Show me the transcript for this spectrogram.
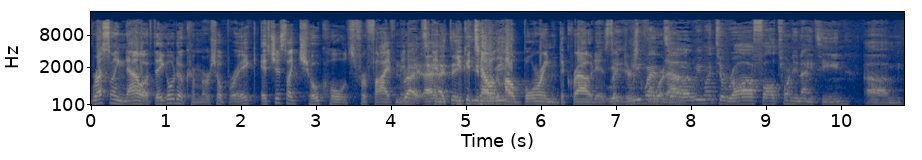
wrestling now. If they go to a commercial break, it's just like chokeholds for five minutes, Right, I- and I think, you could you know, tell we- how boring the crowd is. We, Like we went uh, we went to Raw Fall 2019. Um,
